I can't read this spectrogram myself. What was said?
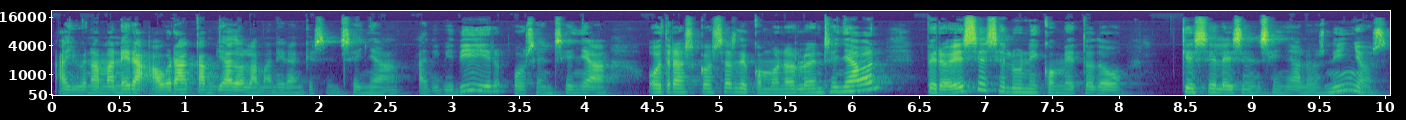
Hay una manera, ahora ha cambiado la manera en que se enseña a dividir o se enseña otras cosas de cómo nos lo enseñaban, pero ese es el único método que se les enseña a los niños.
